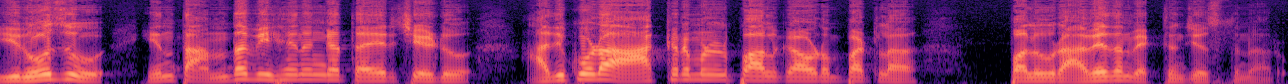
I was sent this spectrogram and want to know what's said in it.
ఈరోజు ఇంత అందవిహీనంగా తయారు చేయడం అది కూడా ఆక్రమణల పాలు కావడం పట్ల పలువురు ఆవేదన వ్యక్తం చేస్తున్నారు.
